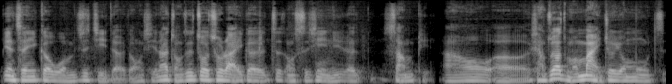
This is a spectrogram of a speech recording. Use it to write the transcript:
变成一个我们自己的东西。那总之做出来一个这种实心引力的商品，然后呃，想说要怎么卖就用木质。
